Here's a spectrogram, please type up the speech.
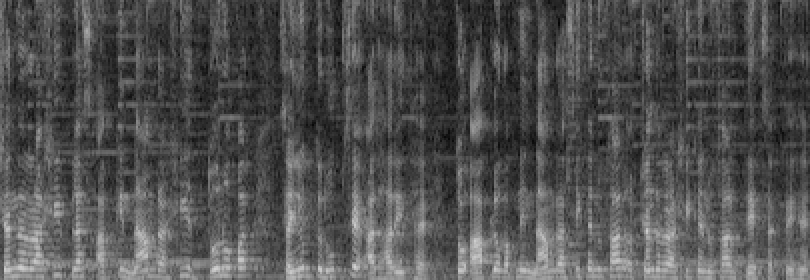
चंद्र राशि प्लस आपकी नाम राशि, ये दोनों पर संयुक्त रूप से आधारित है। तो आप लोग अपनी नाम राशि के अनुसार और चंद्र राशि के अनुसार देख सकते हैं।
